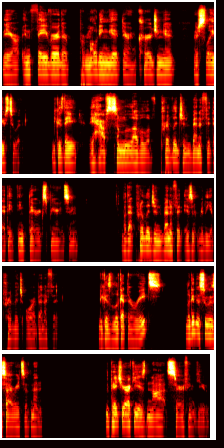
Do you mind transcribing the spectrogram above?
They are in favor, they're promoting it, they're encouraging it, they're slaves to it because they they have some level of privilege and benefit that they think they're experiencing. But that privilege and benefit isn't really a privilege or a benefit. Because look at the rates, look at the suicide rates of men. The patriarchy is not serving you.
